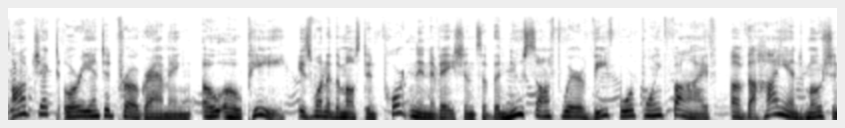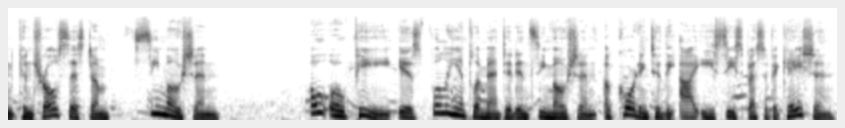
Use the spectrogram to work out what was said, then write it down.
Object-Oriented Programming, OOP, is one of the most important innovations of the new software V4.5 of the high-end motion control system, SIMOTION. OOP is fully implemented in SIMOTION according to the IEC specification.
